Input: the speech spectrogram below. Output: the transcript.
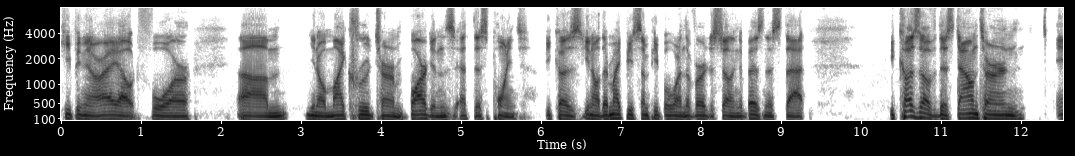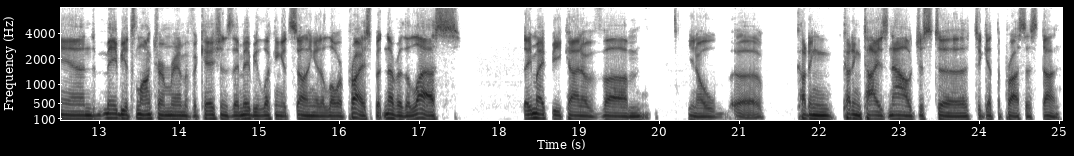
keeping their eye out for, um, you know, my crude term bargains at this point? Because you know there might be some people who are on the verge of selling the business that, because of this downturn and maybe its long-term ramifications, they may be looking at selling at a lower price. But nevertheless, they might be kind of, um, you know, uh, cutting cutting ties now just to to get the process done.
